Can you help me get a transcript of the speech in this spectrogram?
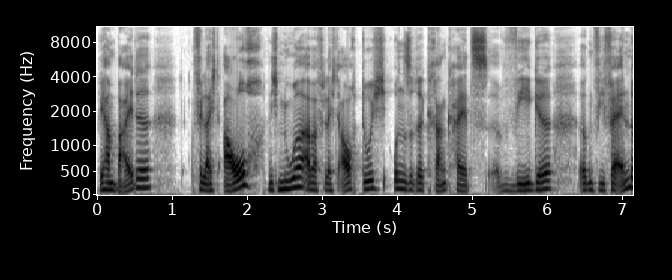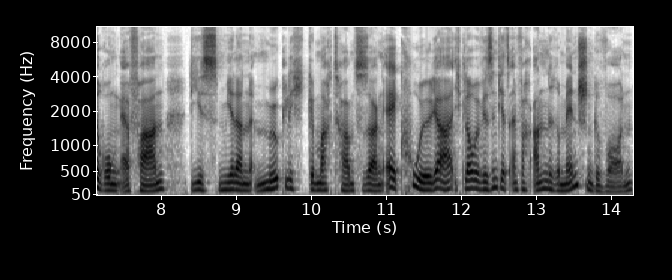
wir haben beide vielleicht auch, nicht nur, aber vielleicht auch durch unsere Krankheitswege irgendwie Veränderungen erfahren, die es mir dann möglich gemacht haben zu sagen, ey, cool, ja, ich glaube, wir sind jetzt einfach andere Menschen geworden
